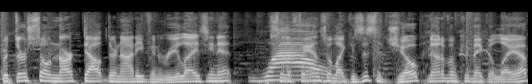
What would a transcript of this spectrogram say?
but they're so narked out they're not even realizing it. So the Wow. fans are like, "Is this a joke?" None of them can make a layup,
